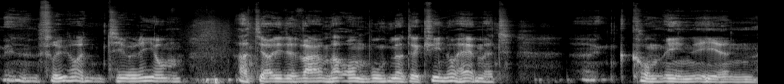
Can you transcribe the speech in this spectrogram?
min fru har en teori om att jag i det varma ombonade kvinnohemmet eh, kom in i en eh,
